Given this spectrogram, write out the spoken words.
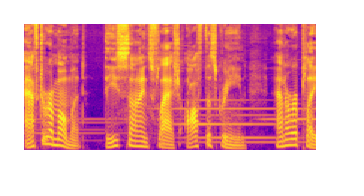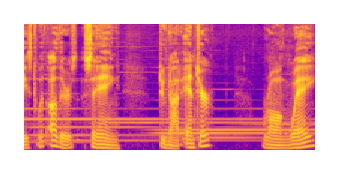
After a moment, these signs flash off the screen and are replaced with others saying, Do not enter, Wrong way,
